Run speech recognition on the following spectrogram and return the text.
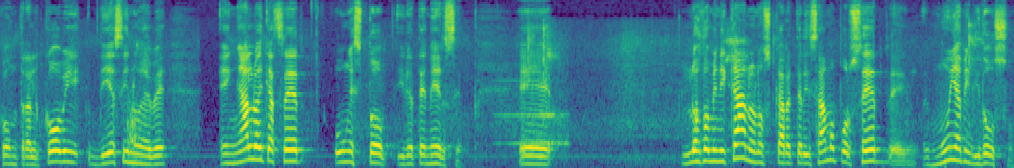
contra el COVID-19, en algo hay que hacer un stop y detenerse. Eh, los dominicanos nos caracterizamos por ser eh, muy habilidosos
